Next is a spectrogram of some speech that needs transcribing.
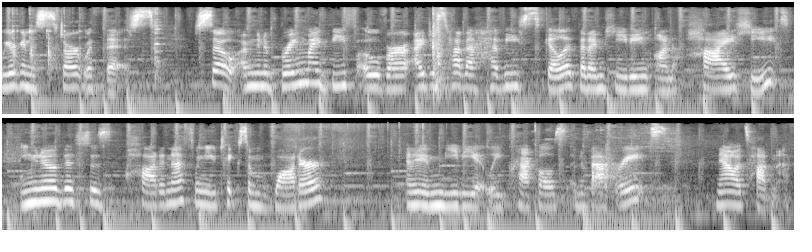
We're gonna start with this. So I'm gonna bring my beef over. I just have a heavy skillet that I'm heating on high heat. You know this is hot enough when you take some water and it immediately crackles and evaporates. Now it's hot enough.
